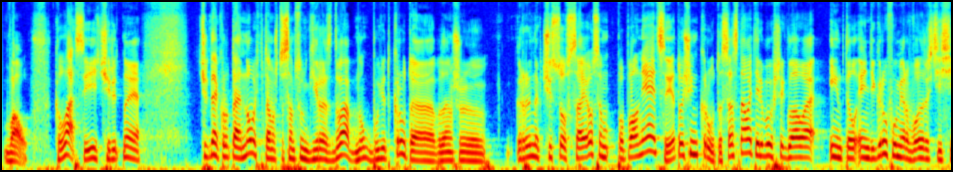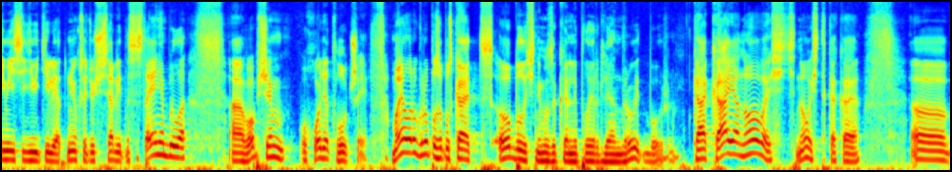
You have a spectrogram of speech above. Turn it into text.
Вау, класс. И очередное очередная крутая новость, потому что Samsung Gear S2, ну, будет круто, потому что рынок часов с iOS пополняется, и это очень круто. Сооснователь, бывший глава Intel Энди Грув умер в возрасте 79 лет. У него, кстати, очень солидное состояние было. А, в общем, уходят лучшие. Mail.ru группа запускает облачный музыкальный плеер для Android, боже. Какая новость! Новость-то какая. А,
